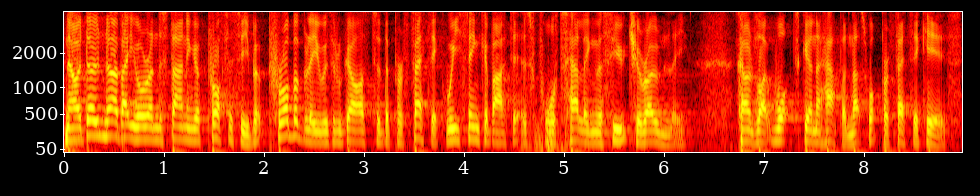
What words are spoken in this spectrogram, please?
Now, I don't know about your understanding of prophecy, but probably with regards to the prophetic, we think about it as foretelling the future only. Kind of like what's going to happen. That's what prophetic is.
